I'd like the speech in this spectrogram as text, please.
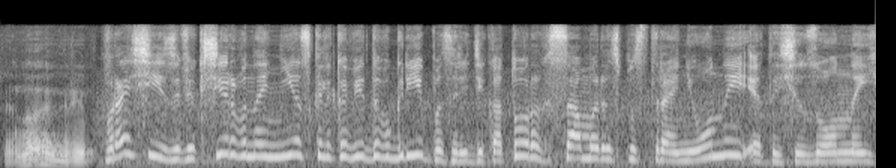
свиной грипп. В России зафиксировано несколько видов гриппа, среди которых самый распространенный – это сезонный.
